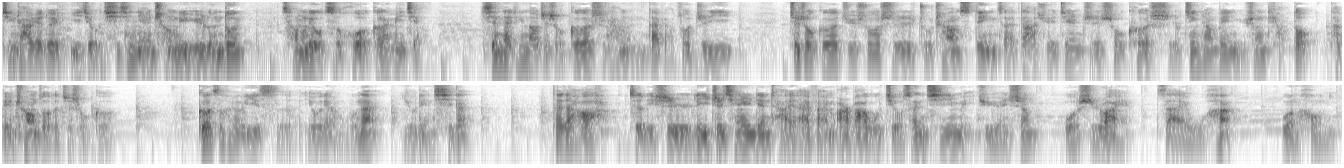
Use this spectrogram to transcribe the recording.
警察乐队一九七七年成立于伦敦，曾六次获格莱美奖。现在听到这首歌是他们代表作之一。这首歌据说是主唱 Sting 在大学兼职授课时，经常被女生挑逗，他便创作了这首歌。歌词很有意思，有点无奈，有点期待。大家好啊，这里是荔枝千约电台 FM 二八五九三七美剧原声，我是 Ryan，在武汉问候你。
